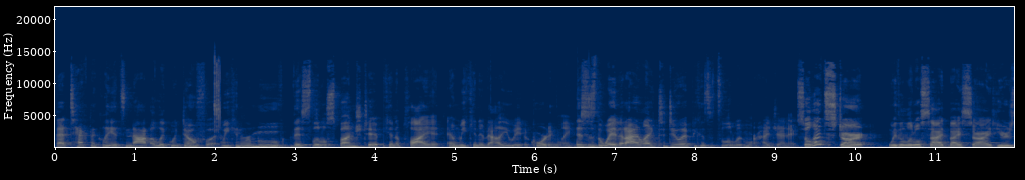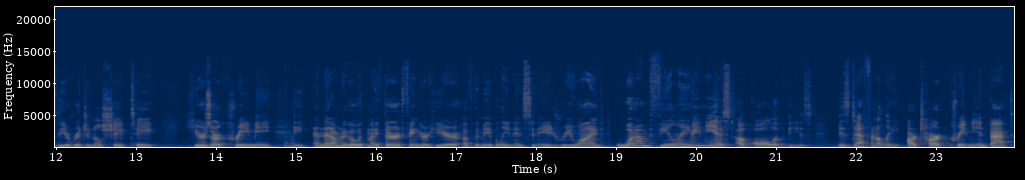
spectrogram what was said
that technically it's not a liquid doe foot. We can remove this little sponge tip, we can apply it, and we can evaluate accordingly. This is the way that I like to do it because it's a little bit more hygienic. So let's start with a little side by side. Here's the original shape tape. Here's our creamy. And then I'm gonna go with my third finger here of the Maybelline Instant Age Rewind. What I'm feeling, creamiest of all of these is definitely our Tarte Creamy. In fact,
